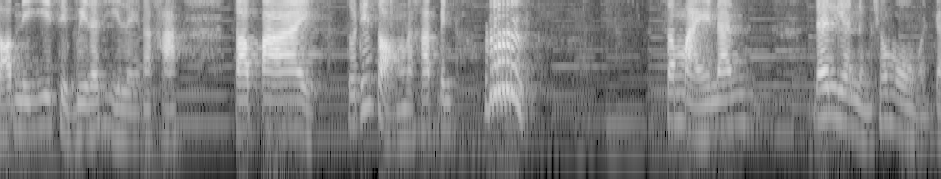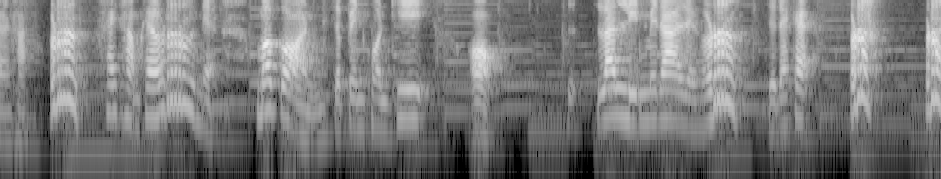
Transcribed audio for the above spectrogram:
รอบนี้ 20 วินาทีเลยนะคะ ต่อไปตัวที่2นะคะเป็นรึสมัยนั้นได้เรียนหนึ่งชั่วโมงเหมือนกันค่ะรึให้ทำแค่รึเนี่ยเมื่อก่อนจะเป็นคนที่ออกลั่นลิ้นไม่ได้เลยรึจะได้แค่รึรึ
